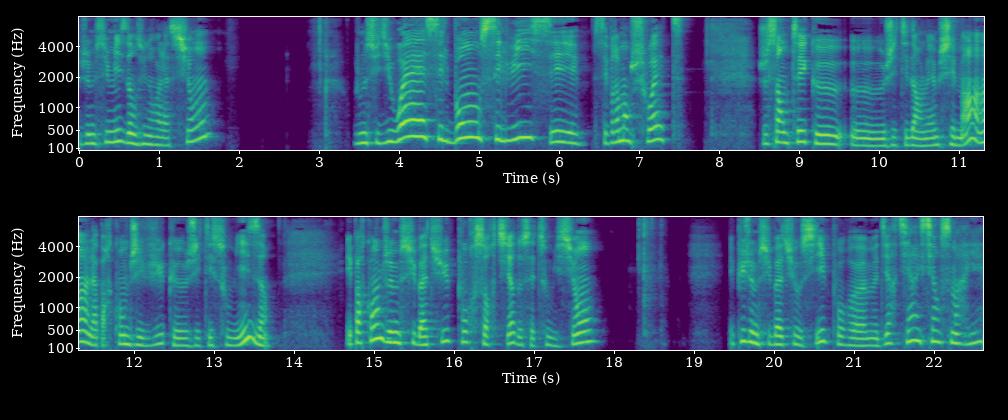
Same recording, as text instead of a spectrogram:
je me suis mise dans une relation je me suis dit ouais c'est le bon, c'est lui, c'est c'est vraiment chouette. Je sentais que euh, j'étais dans le même schéma. Hein. Là par contre j'ai vu que j'étais soumise. Et par contre je me suis battue pour sortir de cette soumission. Et puis je me suis battue aussi pour euh, me dire tiens ici on se mariait.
